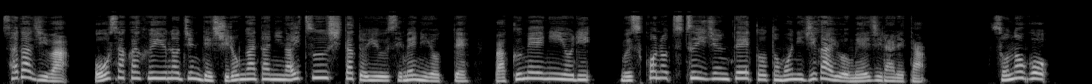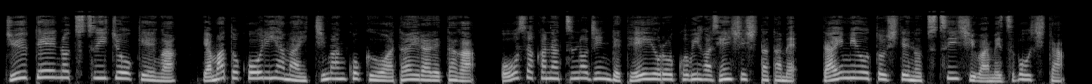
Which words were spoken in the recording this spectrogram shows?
貞治は大阪冬の陣で白型に内通したという攻めによって、幕命により、息子の筒井順帝と共に自害を命じられた。その後、重帝の筒井長兄が、大和郡山一万石を与えられたが、大阪夏の陣で帝喜びが戦死したため、大名としての筒井氏は滅亡した。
